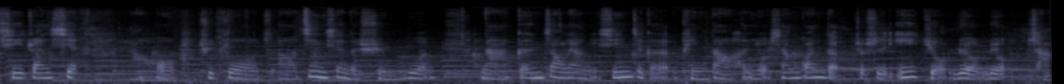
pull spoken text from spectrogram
七专线。然后去做呃进线的询问，那跟照亮你心这个频道很有相关的，就是一九六六长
